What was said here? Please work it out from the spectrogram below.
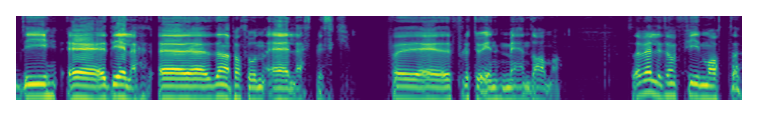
De, eh, de er eh, denne personen er lesbisk. For jeg flytter jo inn med en dame. Så det er en veldig sånn fin måte.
